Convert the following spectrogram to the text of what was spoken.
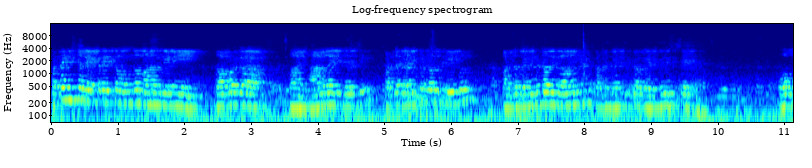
పొటెన్షియల్ ఎక్కడైతే ఉందో మనం దీన్ని ప్రాపర్గా ఛానలైజ్ చేసి for the benefit of people for the benefit of the government for the benefit of administration. ఒక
